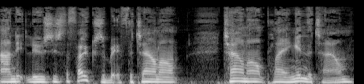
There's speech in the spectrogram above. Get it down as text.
and it loses the focus a bit. If the town aren't town aren't playing in the town,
